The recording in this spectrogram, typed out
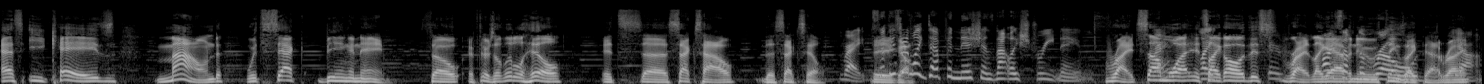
S E K's, mound, with sec being a name. So if there's a little hill, it's uh, sex how, the sex hill. Right. There so these go. are like definitions, not like street names. Right, somewhat. It's like, Like, oh, this, right, like parts of the avenue, things like that, right? Yeah.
